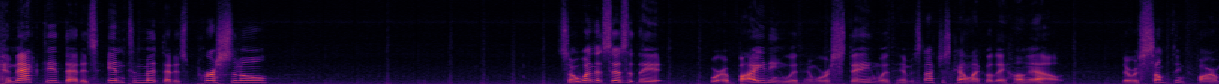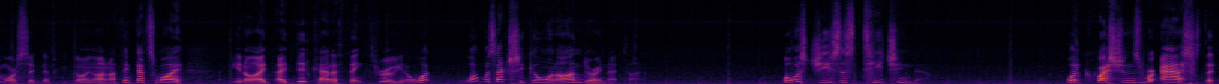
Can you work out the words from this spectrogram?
connected, that is intimate, that is personal. So when it says that they were abiding with him, were staying with him, it's not just kind of like, oh, they hung out. There was something far more significant going on. I think that's why, you know, I, I did kind of think through, you know, what, what was actually going on during that time? What was Jesus teaching them? What questions were asked that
